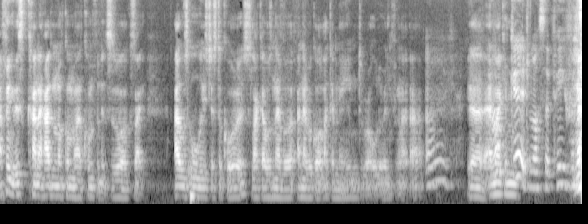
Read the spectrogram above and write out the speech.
I think this kind of had a knock on my confidence as well, because like I was always just a chorus. Like I was never, I never got like a named role or anything like that. Oh, Yeah, and how like in- good must of people in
